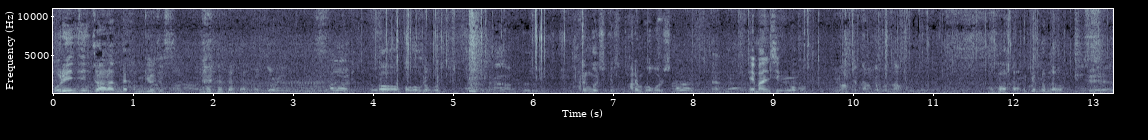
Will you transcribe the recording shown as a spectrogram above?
오렌지인 줄 알았는데 감귤 주스. 텐저린 어, 버거 우리. 그 다른 걸 시켜서 다른 버거를 시켜 자, 대만식 버거. 중학교 남겨 끝나고 학교 끝나고? 그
